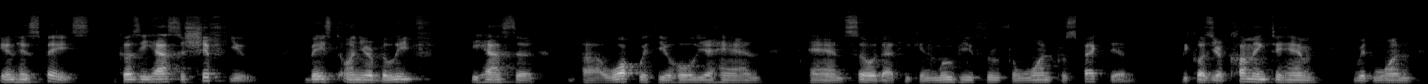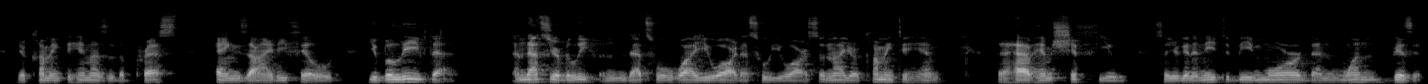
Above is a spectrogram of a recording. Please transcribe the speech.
in his space, because he has to shift you based on your belief. He has to uh, walk with you, hold your hand, and so that he can move you through from one perspective because you're coming to him with one, you're coming to him as a depressed, anxiety filled. You believe that, and that's your belief, and that's why you are, that's who you are. So now you're coming to him to have him shift you. So you're going to need to be more than one visit,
